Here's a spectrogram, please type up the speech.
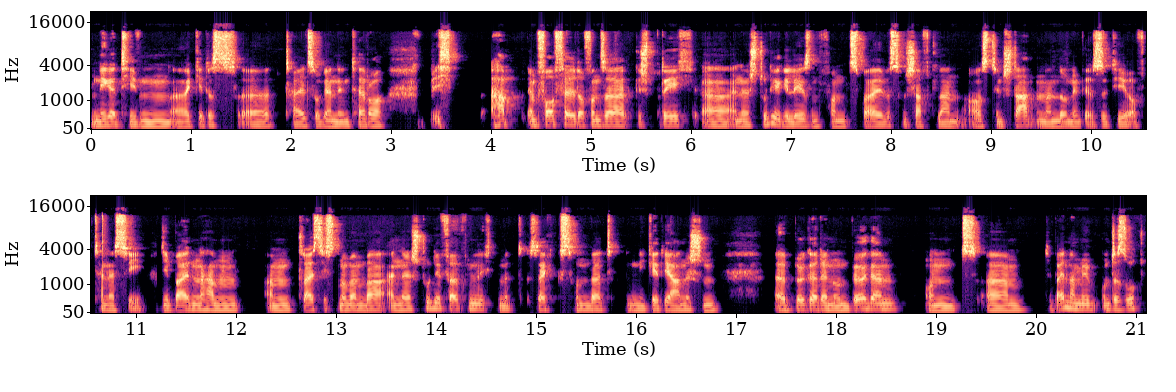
Im Negativen äh, geht es äh, teils sogar in den Terror. Ich habe im Vorfeld auf unser Gespräch äh, eine Studie gelesen von zwei Wissenschaftlern aus den Staaten an der University of Tennessee. Die beiden haben am 30. November eine Studie veröffentlicht mit 600 nigerianischen äh, Bürgerinnen und Bürgern. Und ähm, die beiden haben untersucht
